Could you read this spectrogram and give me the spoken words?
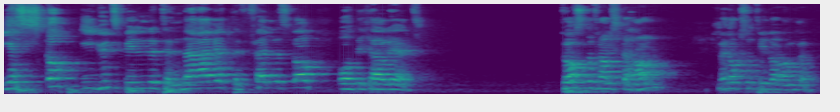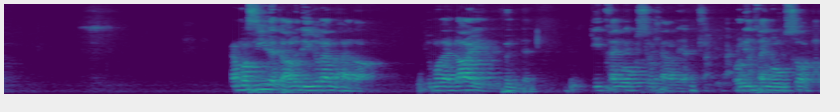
Vi er skapt i Guds bilde til nærhet, til fellesskap og til kjærlighet. Først og fremst til Han, men også til hverandre. Jeg må si det til alle dyrevenner her, da. Du må være glad i hunden. De trenger også kjærlighet. Og de trenger omsorg.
